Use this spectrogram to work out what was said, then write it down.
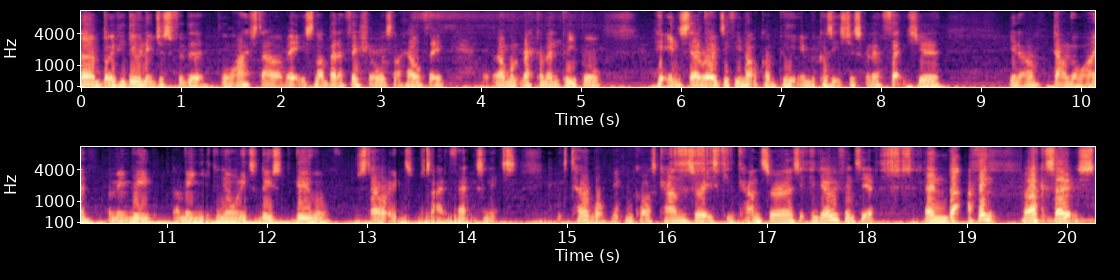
Um, but if you're doing it just for the, the lifestyle of it, it's not beneficial. It's not healthy. I wouldn't recommend people hitting steroids if you're not competing because it's just going to affect you, you know, down the line. I mean, we, I mean, you can only to do Google steroids side effects, and it's it's terrible. It can cause cancer. It's cancerous. It can do everything to you. And I think, like I said, it's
